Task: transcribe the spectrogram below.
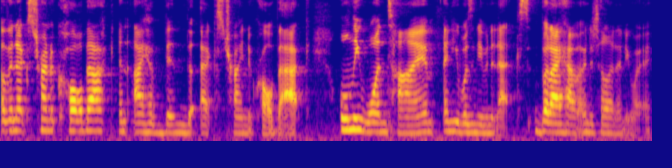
of an ex trying to call back, and I have been the ex trying to call back only one time, and he wasn't even an ex, but I have, gonna tell it anyway.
